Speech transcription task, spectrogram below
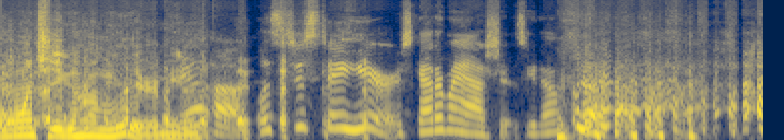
don't want you to go home either. I mean, yeah, let's just stay here, scatter my ashes. You know,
